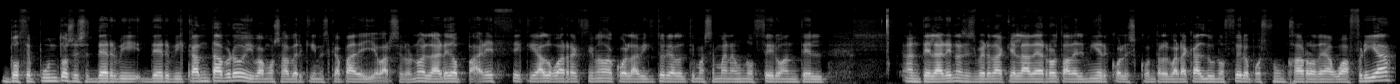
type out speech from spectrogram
12 puntos, es derby, derby cántabro y vamos a ver quién es capaz de llevárselo, ¿no? El Laredo parece que algo ha reaccionado con la victoria la última semana 1-0 ante el, ante el Arenas, es verdad que la derrota del miércoles contra el Baracaldo 1-0 pues fue un jarro de agua fría,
